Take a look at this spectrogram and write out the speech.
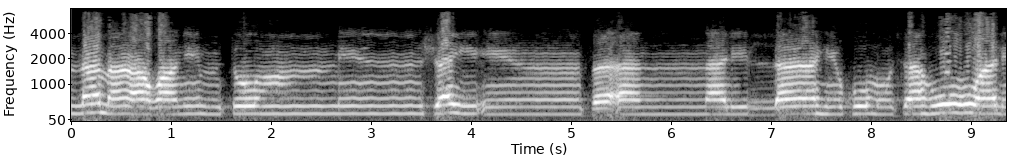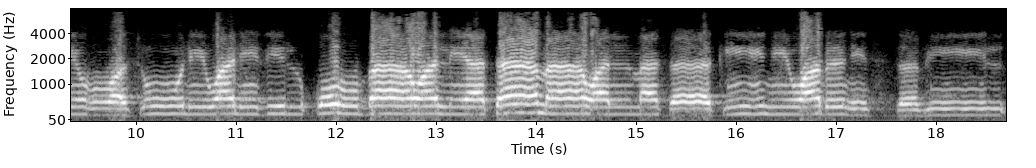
أنما غنمتم من شيء فأن لله خمسه وللرسول ولذي القربى واليتامى والمساكين وابن السبيل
